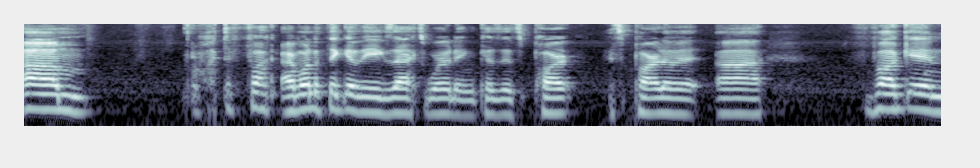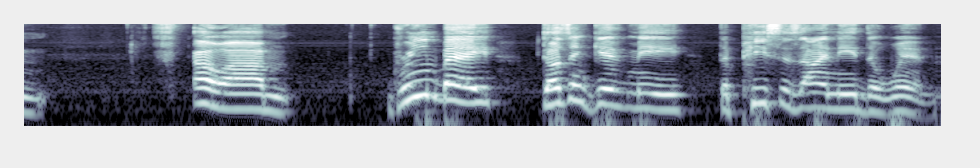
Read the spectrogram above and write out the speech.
um, what the fuck? I want to think of the exact wording because it's part. It's part of it. Uh, fucking. Oh, um, Green Bay doesn't give me the pieces I need to win.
